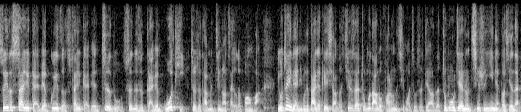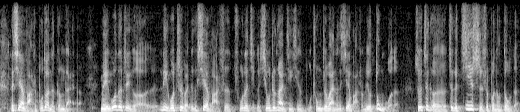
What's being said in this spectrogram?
所以，他善于改变规则，善于改变制度，甚至是改变国体，这是他们经常采用的方法。由这一点，你们大家可以想到，其实在中国大陆发生的情况就是这样的：中共建政七十一年到现在，它宪法是不断的更改的。美国的这个立国之本，这个宪法是除了几个修正案进行补充之外，那个宪法是没有动过的。所以，这个这个基石是不能动的。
